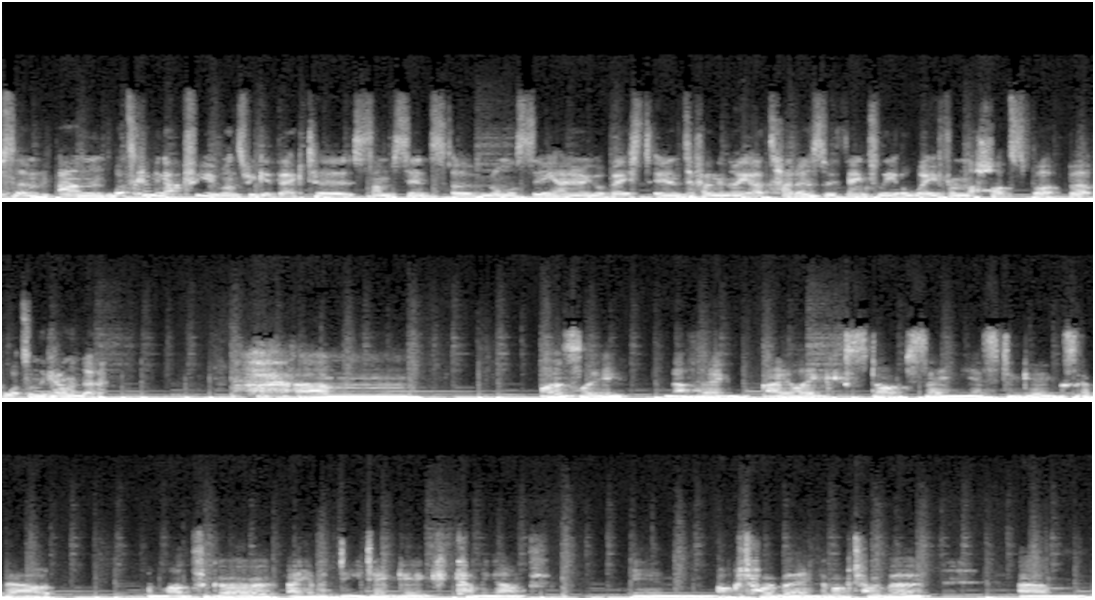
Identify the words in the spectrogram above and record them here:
Awesome. Um, what's coming up for you once we get back to some sense of normalcy? I know you're based in Te Whanganui-a-Tara, so thankfully away from the hotspot, but what's on the calendar? Um, honestly, nothing. I like stopped saying yes to gigs about a month ago. I have a DJ gig coming up in October, end of October. Um,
